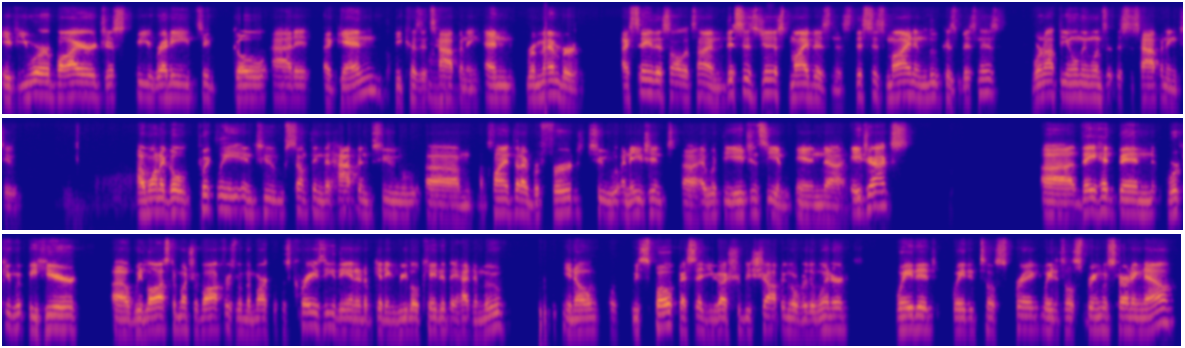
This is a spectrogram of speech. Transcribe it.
If you are a buyer, just be ready to go at it again because it's Mhm. happening. And remember, I say this all the time. This is just my business. This is mine and Luca's business. We're not the only ones that this is happening to. I want to go quickly into something that happened to um, a client that I referred to an agent uh, with the agency in, in uh, Ajax. Uh, they had been working with me here. Uh, we lost a bunch of offers when the market was crazy. They ended up getting relocated. They had to move. You know, we spoke. I said, you guys should be shopping over the winter. Waited, waited till spring, waited till spring was starting now.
